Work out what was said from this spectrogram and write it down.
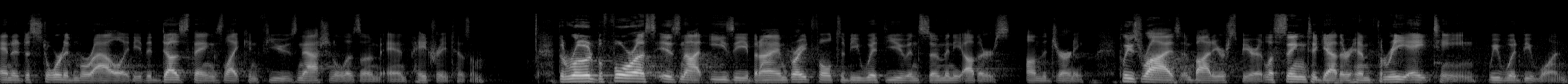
and a distorted morality that does things like confuse nationalism and patriotism. The road before us is not easy, but I am grateful to be with you and so many others on the journey. Please rise and body or spirit. Let's sing together hymn 318, We Would Be One.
